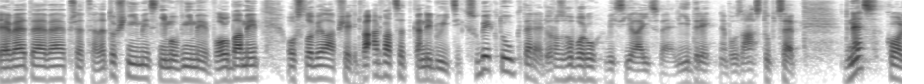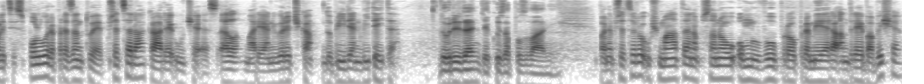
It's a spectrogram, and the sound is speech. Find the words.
DVTV před letošními sněmovními volbami oslovila všech 22 kandidujících subjektů, které do rozhovoru vysílají své lídry nebo zástupce. Dnes koalici spolu reprezentuje předseda KDU ČSL Marian Jurečka. Dobrý den, vítejte. Dobrý den, děkuji za pozvání. Pane předsedo, už máte napsanou omluvu pro premiéra Andreje Babiše?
